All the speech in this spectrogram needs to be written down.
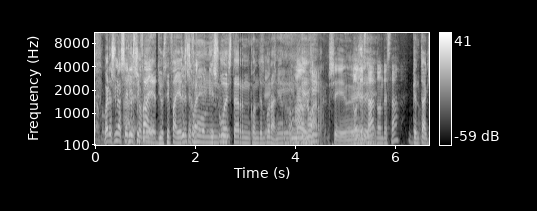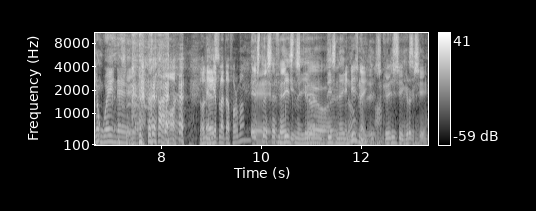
ah, bueno, es una serie Justified, sobre... Justified, es como un, es western contemporáneo. ¿no? No, noir, sí. ¿Dónde eh, está? ¿Dónde está? Kentucky. John Wayne de... Oh, ¿Dónde? ¿En qué plataforma? Esto es FX, Disney, creo. en Disney, ¿En ¿no? Disney? Sí, creo que sí.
